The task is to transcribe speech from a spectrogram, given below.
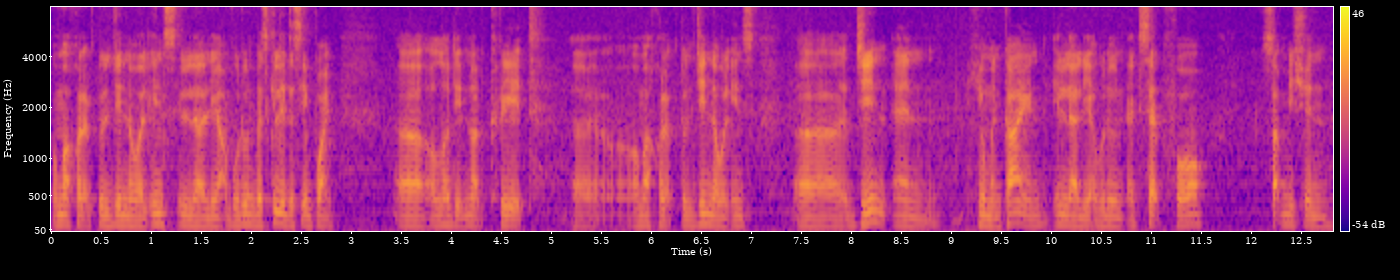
وَمَا خَلَقْتُ الْجِنَّ وَالْإِنسِ إِلَّا لِيَعْبُدُونَ Basically the same point. Uh, Allah did not create uh, وَمَا خَلَقْتُ الْجِنَّ وَالْإِنسِ uh, Jinn and humankind إِلَّا لِيَعْبُدُونَ except for submission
